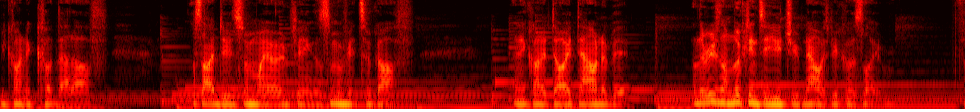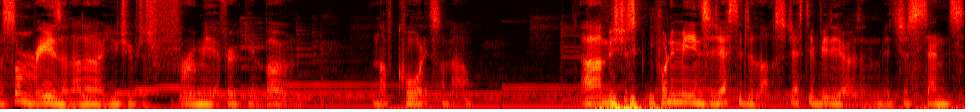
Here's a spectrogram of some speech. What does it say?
we kind of cut that off. I started doing some of my own things, and some of it took off, and it kind of died down a bit. And the reason I'm looking into YouTube now is because, like, for some reason, I don't know, YouTube just threw me a freaking bone, and I've caught it somehow. Um, it's just putting me in suggested a lot, suggested videos, and it's just sent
